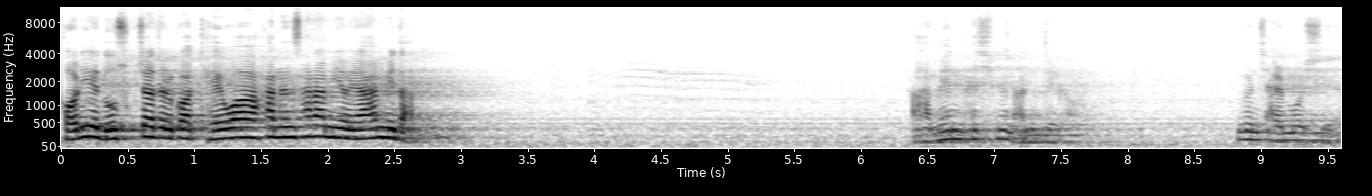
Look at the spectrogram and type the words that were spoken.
거리의 노숙자들과 대화하는 사람이어야 합니다. 아멘 하시면 안 돼요. 이건 잘못이에요.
